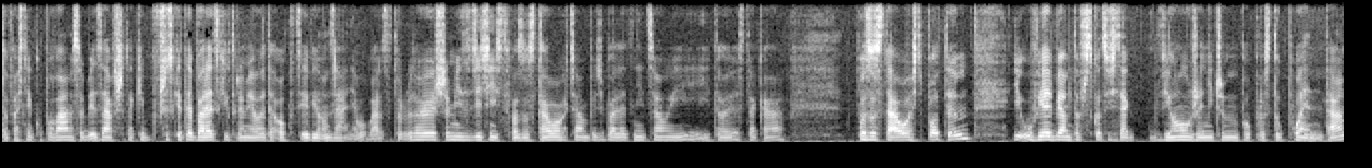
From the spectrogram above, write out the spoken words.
To właśnie kupowałam sobie zawsze takie, wszystkie te baletki, które miały te opcje wiązania, bo bardzo to, to jeszcze mi z dzieciństwa zostało. Chciałam być baletnicą i, i to jest taka pozostałość po tym. I uwielbiam to wszystko, co się tak wiąże, niczym po prostu puenta.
